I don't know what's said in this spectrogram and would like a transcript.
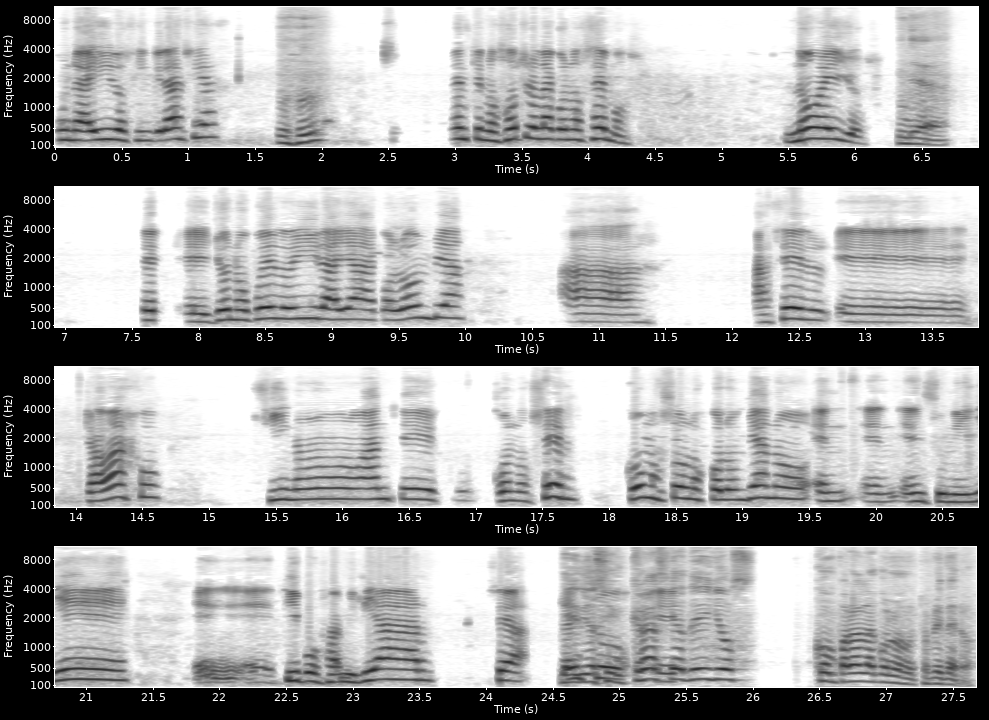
una ido sin gracia, nosotros la conocemos, no ellos. Eh, eh, yo no puedo ir allá a Colombia a, a hacer trabajo, sino antes conocer cómo son los colombianos en, su niñez, eh, tipo familiar. O sea, la idiosincrasia de ellos, compararla con nuestro primero.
